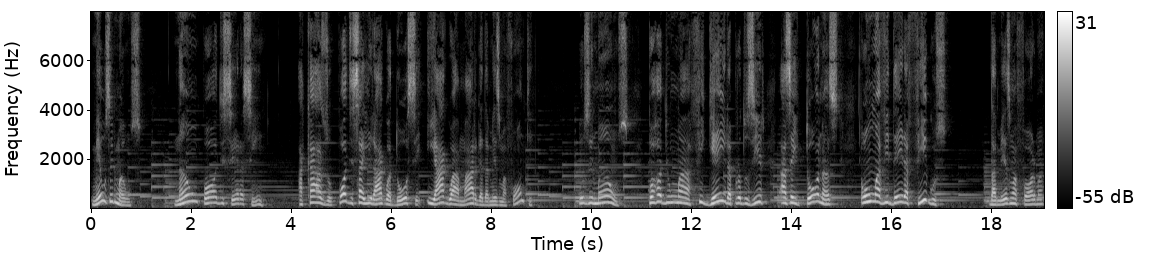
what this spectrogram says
Meus irmãos, não pode ser assim. Acaso pode sair água doce e água amarga da mesma fonte? Meus irmãos, pode uma figueira produzir azeitonas ou uma videira figos? Da mesma forma,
